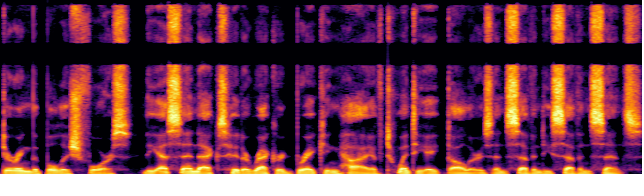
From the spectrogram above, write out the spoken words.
during the bullish force, the SNX hit a record-breaking high of $28.77.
